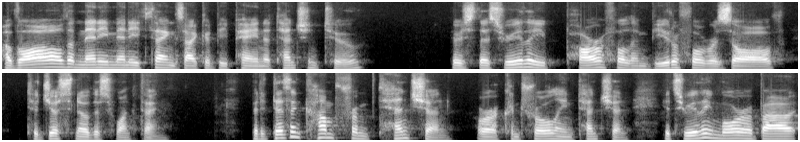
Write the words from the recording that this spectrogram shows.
of all the many, many things I could be paying attention to, there's this really powerful and beautiful resolve to just know this one thing. But it doesn't come from tension or a controlling tension. It's really more about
